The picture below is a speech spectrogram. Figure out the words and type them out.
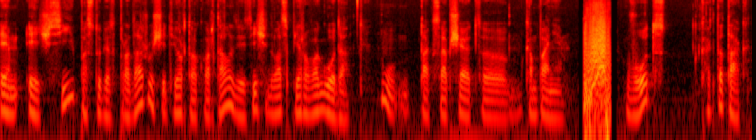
MHC поступят в продажу с четвертого квартала 2021 года. Ну, так сообщают э, компания. Вот, как-то так.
